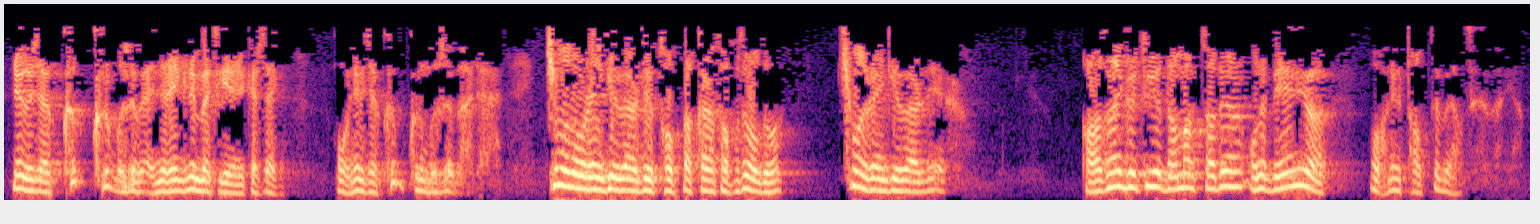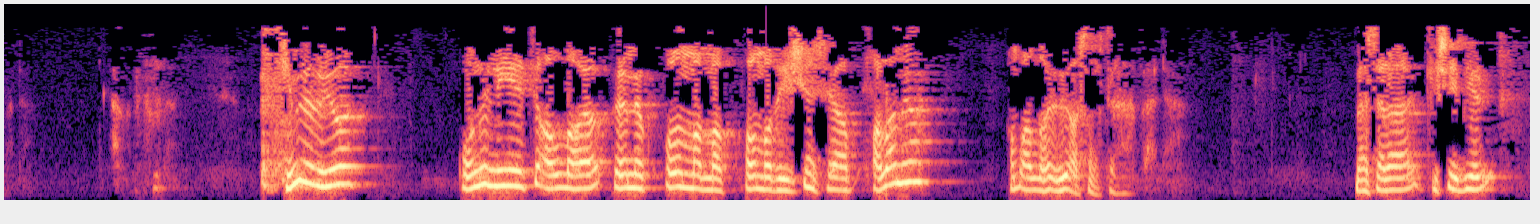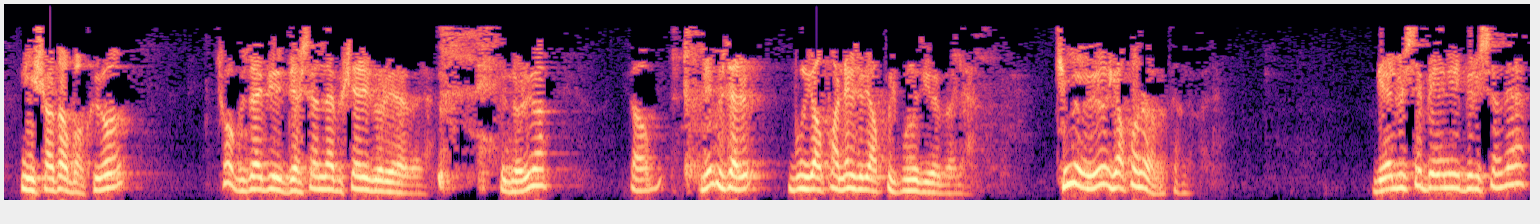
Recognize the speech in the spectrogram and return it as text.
ne güzel kıpkırmızı böyle. Rengini metiyerini keser. Oh ne güzel kıpkırmızı böyle. Kim o rengi verdi? Toprak kara topraktan oldu. Kim o rengi verdi? Ağzına götürüyor, damak tadıyor, onu beğeniyor. Oh ne tatlı bir tatlı. Kim övüyor? Onun niyeti Allah'a övmek olmamak olmadığı için sevap alamıyor. Ama Allah'ı övüyor aslında. Mesela kişi bir inşaata bakıyor. Çok güzel bir desenler bir şey görüyor böyle. görüyor. Ya ne güzel bunu yapan ne güzel yapmış bunu diyor böyle. Kim övüyor? Yapanı. Bir elbise beğeniyor birisinde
